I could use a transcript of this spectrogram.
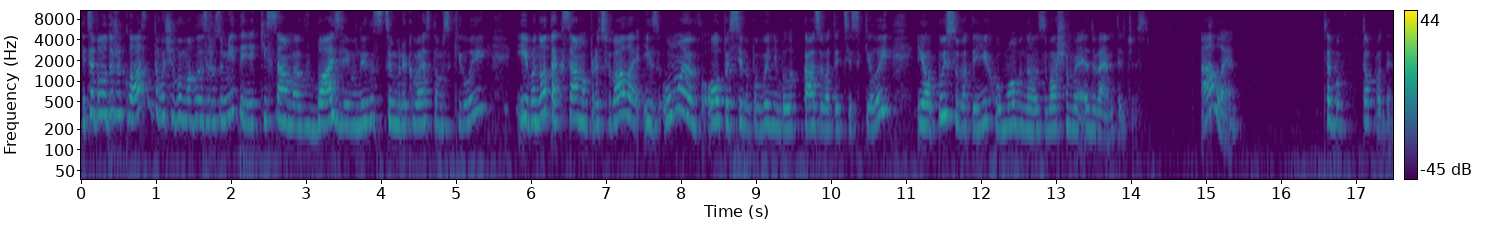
І це було дуже класно, тому що ви могли зрозуміти, які саме в базі у них з цим реквестом скіли. І воно так само працювало і з умою. В описі ви повинні були вказувати ці скіли і описувати їх умовно з вашими advantages. Але це був топ-1.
